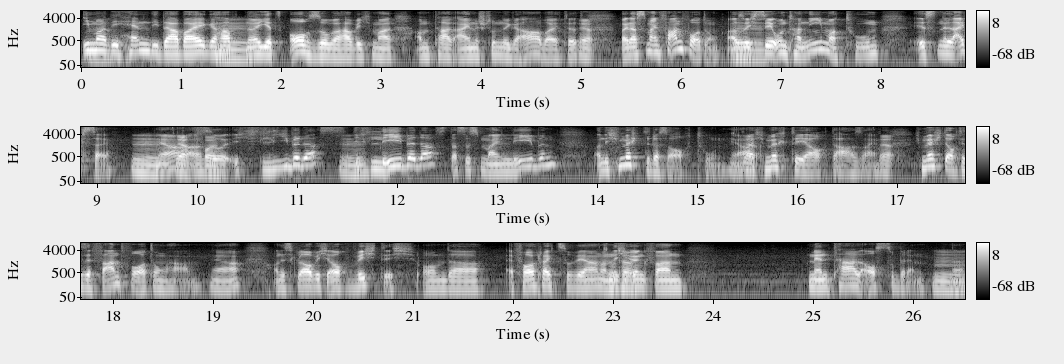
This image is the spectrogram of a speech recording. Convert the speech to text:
Immer mhm. die Handy dabei gehabt. Mhm. Ne? Jetzt auch sogar habe ich mal am Tag eine Stunde gearbeitet, ja. weil das ist meine Verantwortung. Also mhm. ich sehe Unternehmertum ist eine Lifestyle. Mhm. Ja? ja also ich liebe das, mhm. ich lebe das, das ist mein Leben und ich möchte das auch tun. Ja? ja. Ich möchte ja auch da sein. Ich möchte auch diese Verantwortung haben. Ja? Und das ist, glaube ich, auch wichtig, um da erfolgreich zu werden Total. und nicht irgendwann mental auszubrennen. Mhm. Ne?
